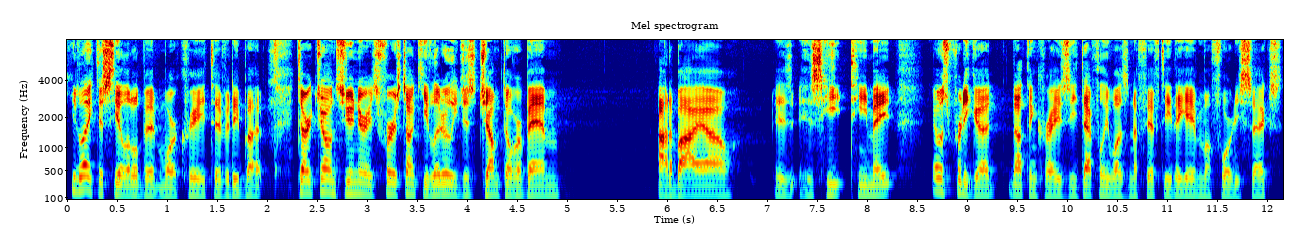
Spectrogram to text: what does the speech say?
you'd like to see a little bit more creativity. But Derrick Jones Jr., his first dunk, he literally just jumped over Bam Adebayo, his, his Heat teammate, it was pretty good. Nothing crazy. Definitely wasn't a 50. They gave him a 46.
